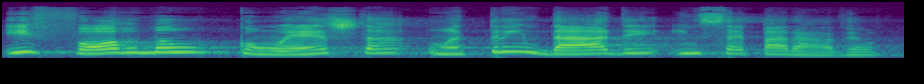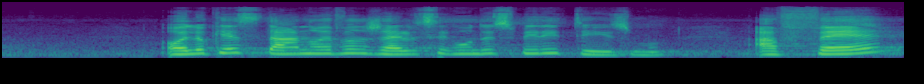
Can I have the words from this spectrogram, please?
e formam com esta uma trindade inseparável. Olha o que está no Evangelho segundo o Espiritismo. A fé,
